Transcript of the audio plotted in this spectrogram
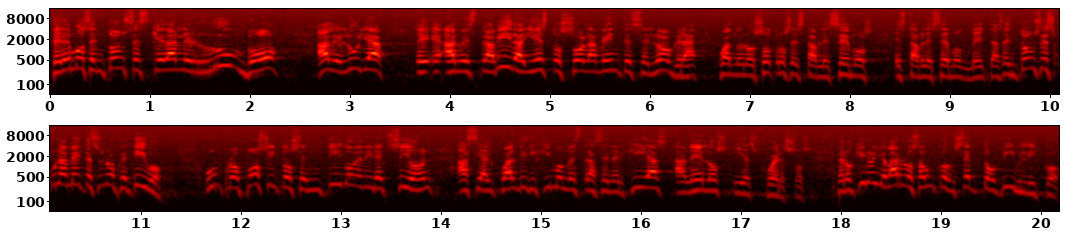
Tenemos entonces que darle rumbo, aleluya, eh, eh, a nuestra vida y esto solamente se logra cuando nosotros establecemos, establecemos metas. Entonces, una meta es un objetivo, un propósito, sentido de dirección hacia el cual dirigimos nuestras energías, anhelos y esfuerzos. Pero quiero llevarlos a un concepto bíblico.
